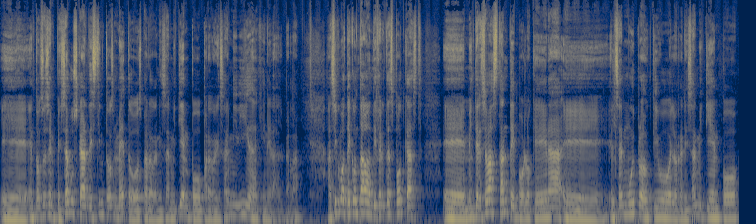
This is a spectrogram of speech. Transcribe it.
Eh, entonces empecé a buscar distintos métodos para organizar mi tiempo, para organizar mi vida en general, ¿verdad? Así como te he contado en diferentes podcasts, me interesé bastante por lo que era el ser muy productivo, el organizar mi tiempo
